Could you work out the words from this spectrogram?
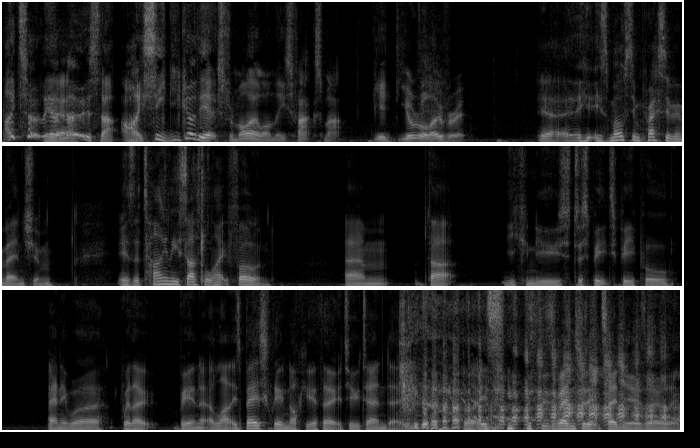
I totally yeah. noticed that. Oh, I see. You go the extra mile on these facts, Matt. You, you're all over it. Yeah, his most impressive invention is a tiny satellite phone um, that you can use to speak to people anywhere without being at a land. It's basically a Nokia 3210 day, but he's, he's invented it 10 years early.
